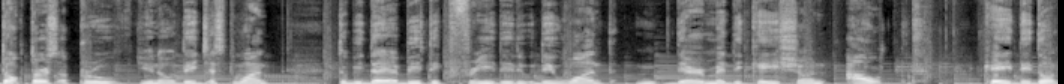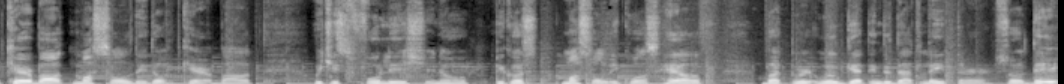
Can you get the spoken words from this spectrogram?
doctors approved. You know they just want to be diabetic free. They they want their medication out. Okay they don't care about muscle. They don't care about which is foolish you know because muscle equals health but we will get into that later. So they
